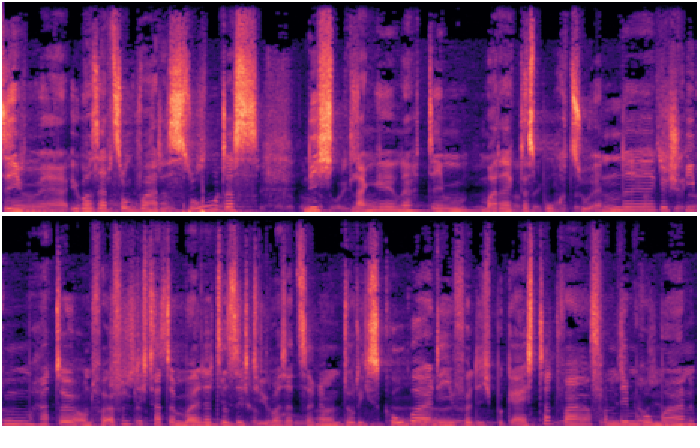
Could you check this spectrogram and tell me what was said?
der Übersetzung war das so, dass nicht lange nachdem Marek das Buch zu Ende geschrieben hatte und veröffentlicht hatte, meldete sich die Übersetzerin Doris Koba, die völlig begeistert war von dem Roman.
